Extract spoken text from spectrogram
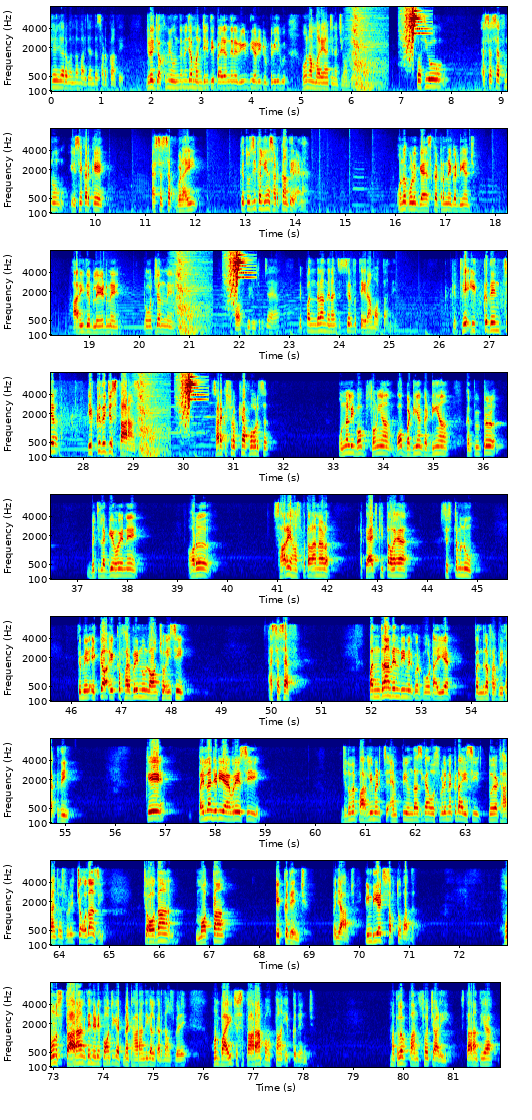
6000 ਬੰਦਾ ਮਰ ਜਾਂਦਾ ਸੜਕਾਂ ਤੇ। ਜਿਹੜੇ ਜ਼ਖਮੀ ਹੁੰਦੇ ਨੇ ਜਾਂ ਮੰਜੇ ਤੇ ਪੈ ਜਾਂਦੇ ਨੇ ਰੀੜ ਦੀ ਹੱਡੀ ਟੁੱਟ ਗਈ ਜੇ ਕੋਈ, ਉਹ ਨਾ ਮਰਿਆਂ ਚ ਨਾ ਜਿਉਂਦੇ। ਸੋ ਅਸੀਂ ਉਹ ਐਸਐਸਐਫ ਨੂੰ ਇਸੇ ਕਰਕੇ ਐਸਐਸਐਫ ਬਣਾਈ ਕਿ ਤੁਸੀਂ ਕੱਲੀਆਂ ਸੜਕਾਂ ਤੇ ਰਹਿਣਾ। ਉਹਨਾਂ ਕੋਲ ਗੈਸ ਕਟਰ ਨੇ ਗੱਡੀਆਂ 'ਚ, ਆਰੀ ਦੇ ਬਲੇਡ ਨੇ, ਟੋਚਨ ਨੇ। ਹਸਪੀਟਲ 'ਚ ਪਹੁੰਚਾਇਆ ਤੇ 15 ਦਿਨਾਂ 'ਚ ਸਿਰਫ 13 ਮੌਤਾਂ ਨੇ। ਕਿੱਥੇ ਇੱਕ ਦਿਨ 'ਚ, ਇੱਕ ਦਿਨ 'ਚ 17 ਸੀ। ਸੜਕ ਸੁਰੱਖਿਆ ਫੋਰਸ, ਉਹਨਾਂ ਲਈ ਬਹੁਤ ਸੋਹਣੀਆਂ, ਬਹੁਤ ਵੱਡੀਆਂ ਗੱਡੀਆਂ, ਕੰਪਿਊਟਰ ਵਿੱਚ ਲੱਗੇ ਹੋਏ ਨੇ ਔਰ ਸਾਰੇ ਹਸਪਤਾਲਾਂ ਨਾਲ ਅਟੈਚ ਕੀਤਾ ਹੋਇਆ ਸਿਸਟਮ ਨੂੰ। ਤੇ ਮੇਰੇ ਇੱਕ ਇੱਕ ਫਰਵਰੀ ਨੂੰ ਲਾਂਚ ਹੋਈ ਸੀ ਐਸਐਸਐਫ 15 ਦਿਨ ਦੀ ਮੇਰੇ ਕੋਲ ਰਿਪੋਰਟ ਆਈ ਹੈ 15 ਫਰਵਰੀ ਤੱਕ ਦੀ ਕਿ ਪਹਿਲਾਂ ਜਿਹੜੀ ਐਵਰੇਜ ਸੀ ਜਦੋਂ ਮੈਂ ਪਾਰਲੀਮੈਂਟ 'ਚ ਐਮਪੀ ਹੁੰਦਾ ਸੀਗਾ, ਉਸ ਵੇਲੇ ਮੈਂ ਕਢਾਈ ਸੀ 2018 'ਚ ਉਸ ਵੇਲੇ 14 ਸੀ। 14 ਮੌਤਾਂ ਇੱਕ ਦਿਨ 'ਚ ਪੰਜਾਬ 'ਚ, ਇੰਡੀਆ 'ਚ ਸਭ ਤੋਂ ਵੱਧ। ਹੁਣ 17 ਦੇ ਨੇੜੇ ਪਹੁੰਚ ਗਿਆ, ਮੈਂ 18 ਦੀ ਗੱਲ ਕਰਦਾ ਉਸ ਵੇਲੇ। ਹੁਣ 22 ਚ 17 ਮੌਤਾਂ ਇੱਕ ਦਿਨ ਚ। ਮਤਲਬ 540 17 ਤੀਆ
